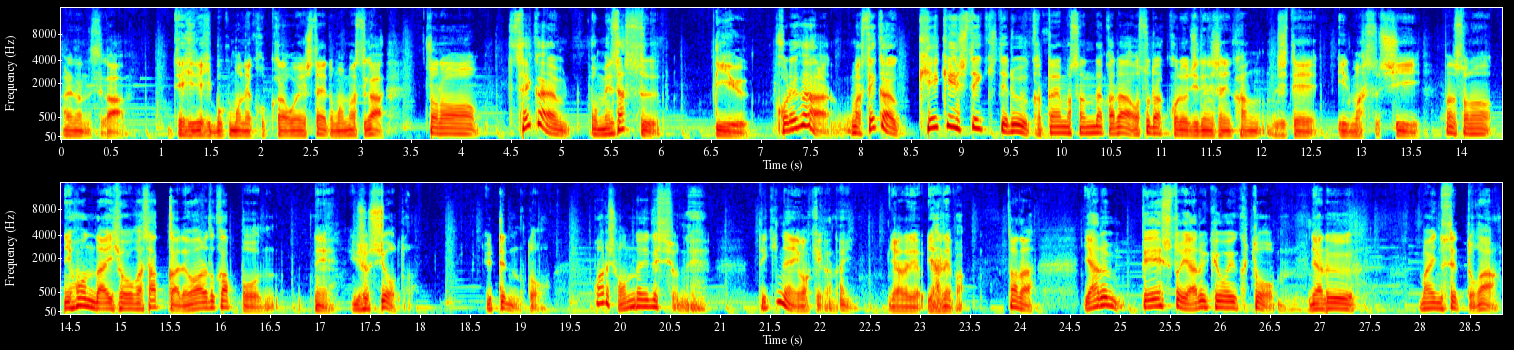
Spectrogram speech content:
あれなんですがぜひぜひ僕もねここから応援したいと思いますがその世界を目指す理由これが、まあ、世界を経験してきてる片山さんだからおそらくこれを自転車に感じていますし、まあ、その日本代表がサッカーでワールドカップをね優勝しようと言ってるのとある種同じですよね。できないわけがない。やれやれば。ただやるベースとやる教育とやるマインドセットが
